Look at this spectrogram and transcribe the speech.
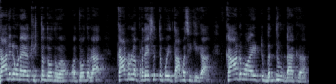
കാടിനോട് അയാൾക്ക് ഇഷ്ടം തോന്നുക തോന്നുക. കാടുള്ള പ്രദേശത്ത് പോയി താമസിക്കുക കാടുമായിട്ട് ബന്ധമുണ്ടാക്കുക.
